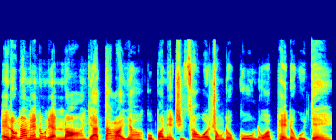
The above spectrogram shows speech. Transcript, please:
ai lúc đang nè lúc nè nọ giờ ta là do của bọn nè chỉ sau ở trong đầu cú nữa phê đầu cú chè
